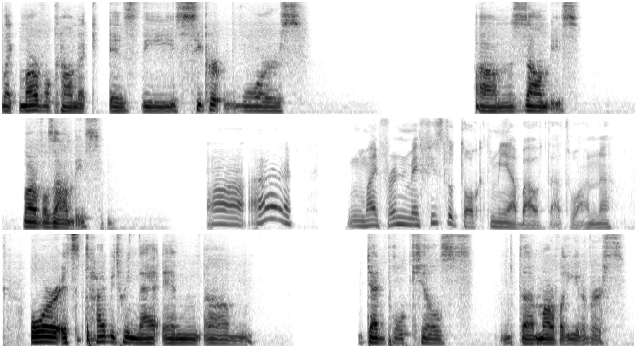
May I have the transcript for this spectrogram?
like Marvel comic is the Secret Wars um zombies. Marvel zombies. Uh, I, my friend Mephisto talked to me about that one. Or it's a tie between that and um Deadpool kills the Marvel universe.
